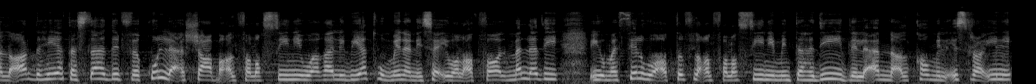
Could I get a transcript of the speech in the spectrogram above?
الأرض هي تستهدف كل الشعب الفلسطيني وغالبيتهم من النساء والأطفال. ما الذي يمثله الطفل الفلسطيني من تهديد للأمن القومي الإسرائيلي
